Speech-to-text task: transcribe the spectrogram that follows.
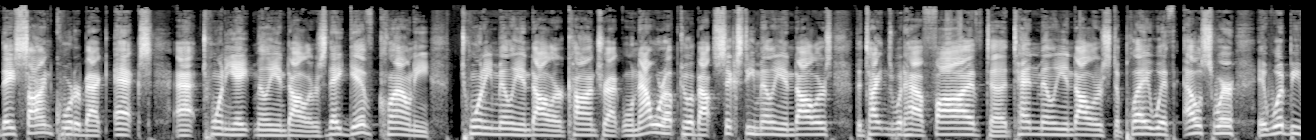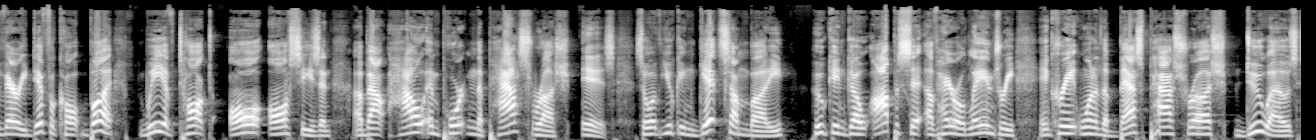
They sign quarterback X at $28 million. They give Clowney $20 million contract. Well, now we're up to about $60 million. The Titans would have 5 to $10 million to play with elsewhere. It would be very difficult, but we have talked all off season about how important the pass rush is. So if you can get somebody who can go opposite of Harold Landry and create one of the best pass rush duos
